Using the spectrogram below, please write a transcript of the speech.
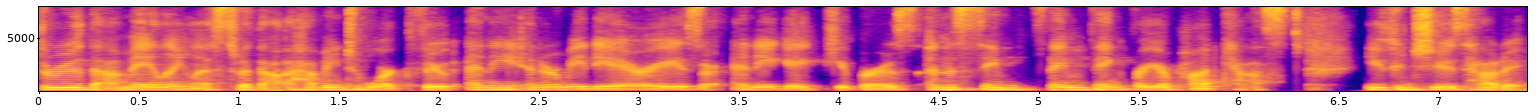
through that mailing list without having to work through any intermediaries or any gatekeepers. And the same same thing for your podcast. You can choose how to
